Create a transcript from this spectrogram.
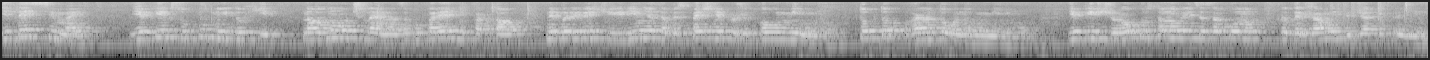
дітей з сімей, в яких сукупний дохід на одного члена за попередній квартал не перевищує рівня забезпечення прожиткового мінімуму, тобто гарантованого мінімуму, який щороку встановлюється законом про державний бюджет України.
